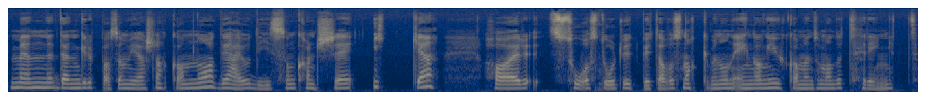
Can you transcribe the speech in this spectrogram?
men den gruppa som vi har snakka om nå, det er jo de som kanskje ikke har så stort utbytte av å snakke med noen en gang i uka, men som hadde trengt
